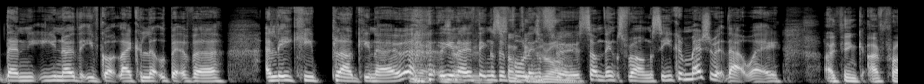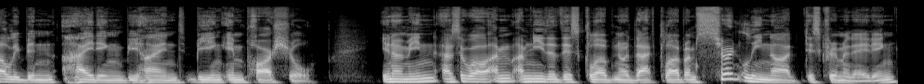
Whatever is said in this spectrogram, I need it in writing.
Then you know that you've got like a little bit of a, a leaky plug, you know. you know, things are falling wrong. through. Something's wrong. So you can measure it that way. I think I've probably been hiding behind being impartial. You know what I mean? I said, well, I'm, I'm neither this club nor that club. I'm certainly not discriminating.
